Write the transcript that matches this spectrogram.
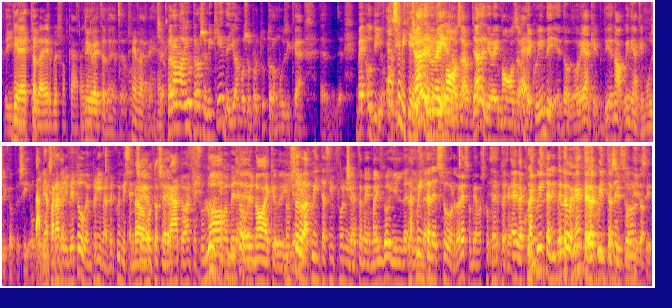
Diretta miti. da Herbert von Karajan. Diretta da, da- Eh, va bene, cioè, ok. Però no, io però se mi chiede, io amo soprattutto la musica. eh, beh, oddio, Eh, oddio, se mi chiede, già le direi chiedo. Mozart, già le direi Mozart Eh. e quindi eh, dov- dovrei anche dire, no, quindi anche musica, sì, Ah, abbiamo parlato di Beethoven prima, per cui mi sembrava certo, molto certo. ferrato anche sull'ultimo No, Beethoven. eh, no, è che il- non solo la quinta sinfonia, Certamente, ma il, do- il- la il- quinta del sordo. Adesso abbiamo scoperto che è la quinta, di Beethoven è anche la quinta, del sinfonia, sordo. sì.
